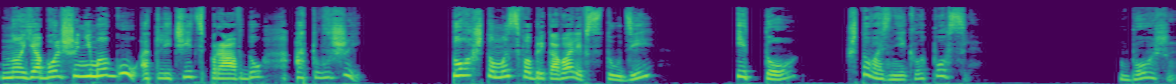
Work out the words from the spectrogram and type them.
Но я больше не могу отличить правду от лжи. То, что мы сфабриковали в студии, и то, что возникло после. Боже,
